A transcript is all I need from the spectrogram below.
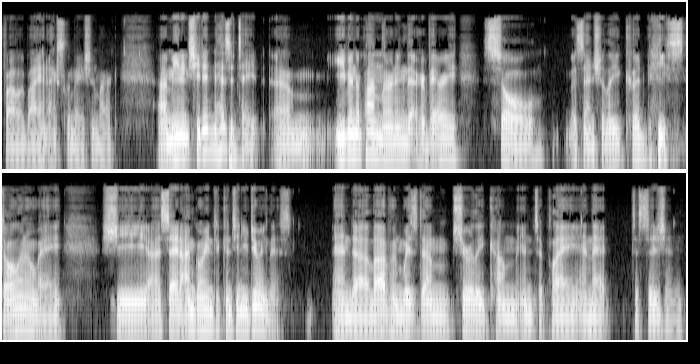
followed by an exclamation mark, uh, meaning she didn't hesitate, um, even upon learning that her very soul, essentially, could be stolen away. She uh, said, "I'm going to continue doing this," and uh, love and wisdom surely come into play in that decision.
